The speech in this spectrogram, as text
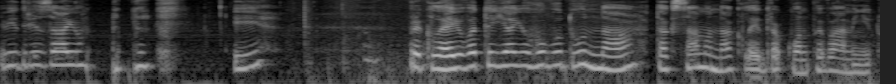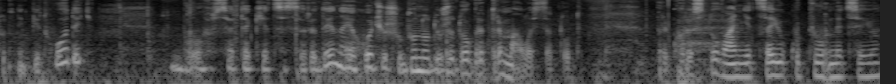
відрізаю. І приклеювати я його буду на так само на клей дракон. ПВА мені тут не підходить, бо все-таки це середина. Я хочу, щоб воно дуже добре трималося тут при користуванні цією купюрницею.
